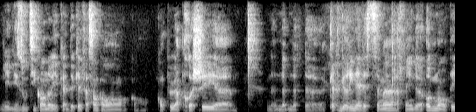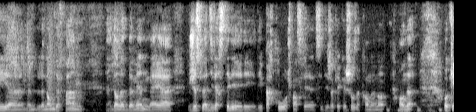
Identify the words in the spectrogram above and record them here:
les, les outils qu'on a et de quelle façon qu'on qu'on peut approcher euh, notre, notre, euh, catégorie d'investissement afin d'augmenter euh, le, le nombre de femmes euh, dans notre domaine, mais euh, juste la diversité des, parcours, je pense que c'est déjà quelque chose à prendre en note. OK.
